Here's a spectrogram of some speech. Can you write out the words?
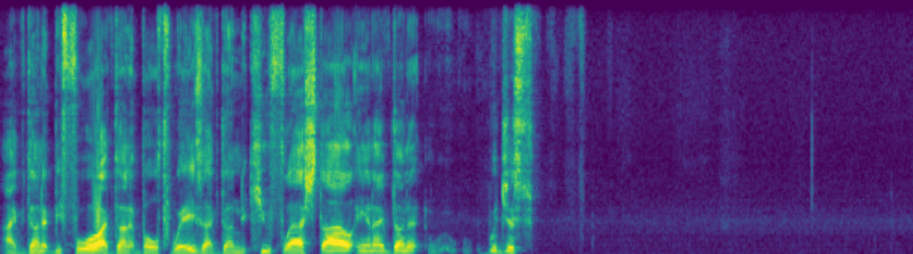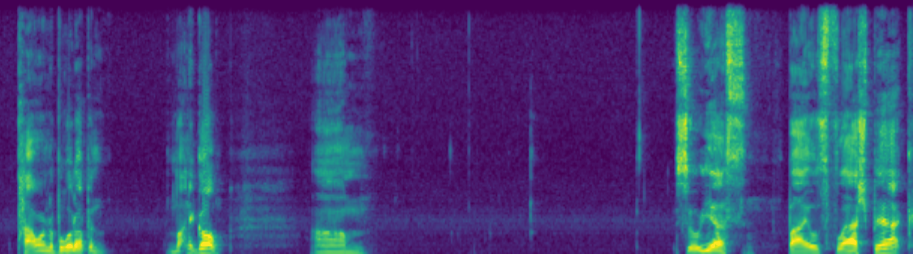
I've done it before. I've done it both ways. I've done the Q flash style and I've done it with just powering the board up and letting it go. Um, so yes, BIOS flashback.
